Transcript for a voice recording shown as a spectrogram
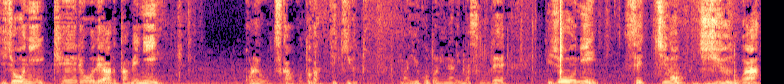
非常に軽量であるために、これを使うことができると、いうことになりますので、非常に設置の自由度が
